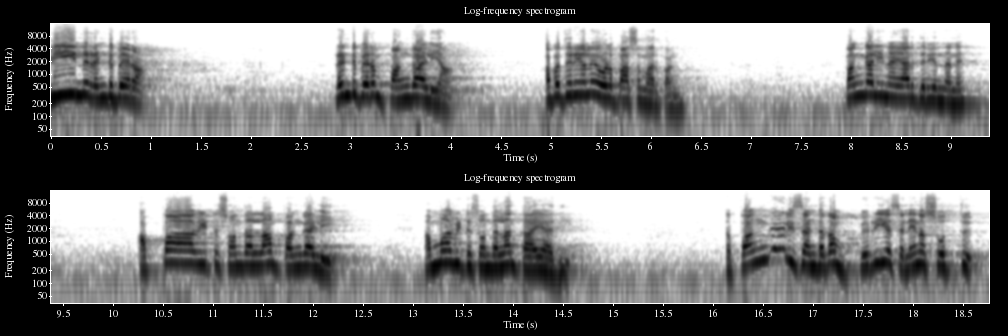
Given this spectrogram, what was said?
பின்னு ரெண்டு பேரா? ரெண்டு பேரும் பங்காளியாம் அப்ப தெரியும்ல எவ்வளவு பாசமா இருப்பாங்க? பங்காளினா யார் தெரியும் தானே அப்பா வீட்டு சொந்தம்லாம் பங்காளி அம்மா வீட்டு சொந்தம்லாம் தாயாதி. பங்காளி சண்டை தான் பெரிய சண்டை. ஏன்னா சொத்து.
